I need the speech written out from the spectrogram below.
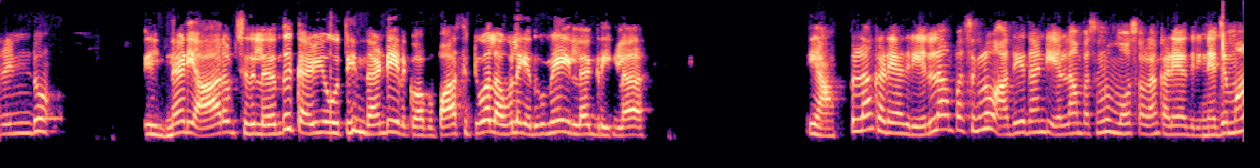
ரெண்டும். என்னடி ஆரம்பிச்சதுல இருந்து கழுவி ஊத்தின்னு தாண்டி இருக்கும். அப்ப பாசிட்டிவா லவ்ல எதுவுமே இல்லங்கிறீங்களா? ஏ அப்பெல்லாம் கிடையாதுரி எல்லா பசங்களும் அதே தாண்டி எல்லா பசங்களும் மோசம் எல்லாம் கிடையாதுரி நிஜமா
